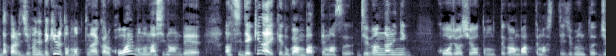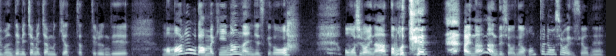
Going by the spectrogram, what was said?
だから自分でできると思ってないから怖いものなしなんで、私できないけど頑張ってます。自分なりに向上しようと思って頑張ってますって自分と、自分でめちゃめちゃ向き合っちゃってるんで、まあ周りのことあんまり気になんないんですけど、面白いなと思って あれ何なんでしょうね。本当に面白いですよね。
